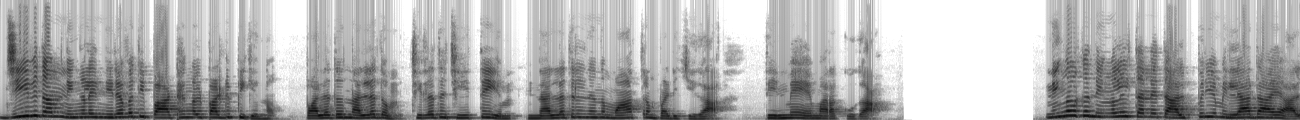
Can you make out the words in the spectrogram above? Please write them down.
ജീവിതം നിങ്ങളെ നിരവധി പാഠങ്ങൾ പഠിപ്പിക്കുന്നു. പലതും നല്ലതും ചിലത് ചീത്തയും നല്ലതിൽ നിന്ന് മാത്രം പഠിക്കുക തിന്മയെ മറക്കുക. നിങ്ങൾക്ക് നിങ്ങളിൽ തന്നെ താല്പര്യമില്ലാതായാൽ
